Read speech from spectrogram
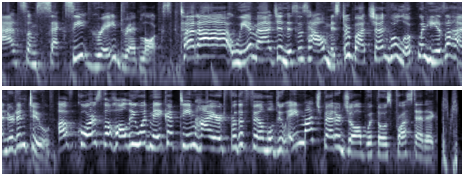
Add some sexy gray dreadlocks. Ta-da! We imagine this is how Mr. Bachchan will look when he is 102. Of course, the Hollywood makeup team hired for the film will do a much better job with those prosthetics.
